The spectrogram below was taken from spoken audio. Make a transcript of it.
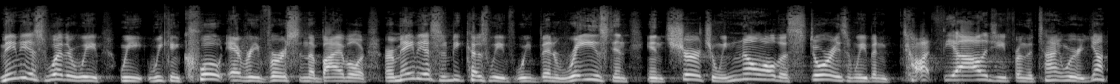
Maybe it's whether we, we, we can quote every verse in the Bible, or, or maybe it's because we've, we've been raised in, in church and we know all the stories and we've been taught theology from the time we were young.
